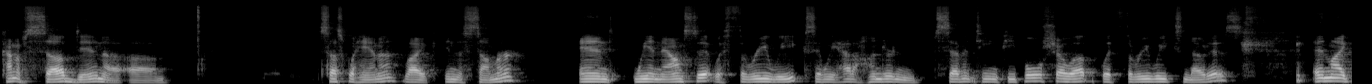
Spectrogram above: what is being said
kind of subbed in a um, Susquehanna like in the summer. And we announced it with three weeks, and we had 117 people show up with three weeks' notice. And like,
